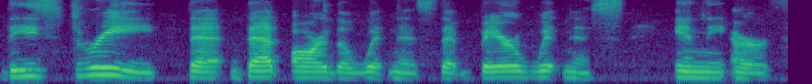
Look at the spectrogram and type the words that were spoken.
These three that that are the witness that bear witness in the earth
